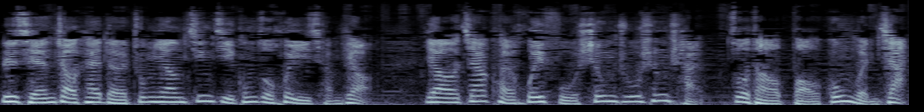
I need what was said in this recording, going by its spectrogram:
日前召开的中央经济工作会议强调，要加快恢复生猪生产，做到保供稳价。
